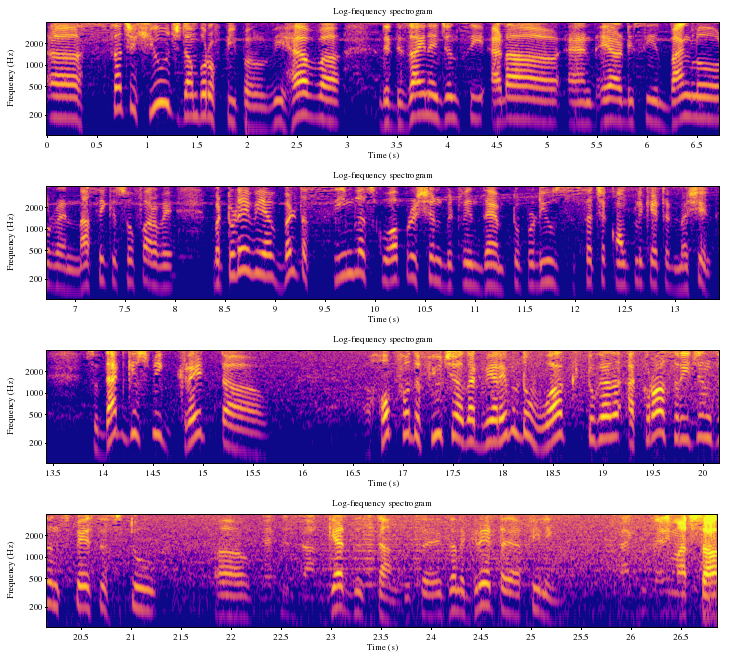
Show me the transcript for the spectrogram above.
uh, such a huge number of people. We have uh, the design agency ADA and ARDC in Bangalore, and Nashik is so far away. But today we have built a seamless cooperation between them to produce such a complicated machine. So that gives me great uh, hope for the future that we are able to work together across regions and spaces to uh, get this done. It's a, it's a great uh, feeling. Thank you very much, sir.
